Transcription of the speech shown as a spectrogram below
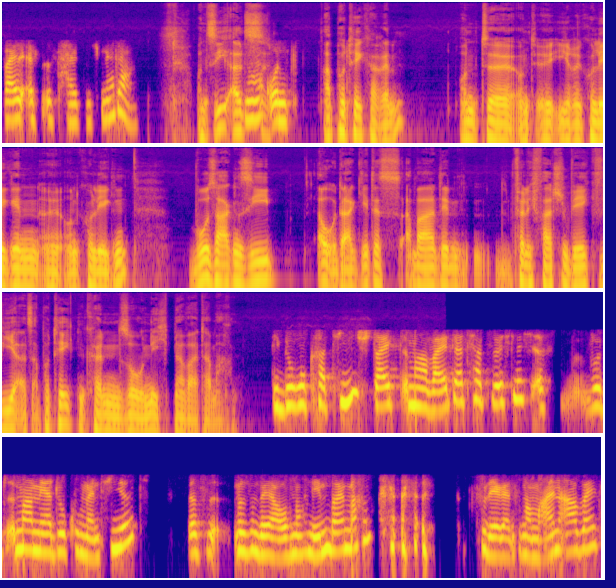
weil es ist halt nicht mehr da. Und Sie als ja, und, Apothekerin und, äh, und äh, Ihre Kolleginnen äh, und Kollegen, wo sagen Sie, oh, da geht es aber den völlig falschen Weg, wir als Apotheken können so nicht mehr weitermachen? Die Bürokratie steigt immer weiter tatsächlich. Es wird immer mehr dokumentiert. Das müssen wir ja auch noch nebenbei machen zu der ganz normalen Arbeit.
